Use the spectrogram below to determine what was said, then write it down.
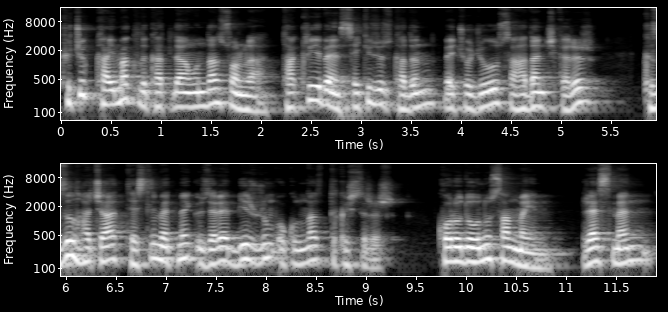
Küçük Kaymaklı katliamından sonra takriben 800 kadın ve çocuğu sahadan çıkarır, Kızıl Haç'a teslim etmek üzere bir Rum okuluna tıkıştırır. Koruduğunu sanmayın, resmen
